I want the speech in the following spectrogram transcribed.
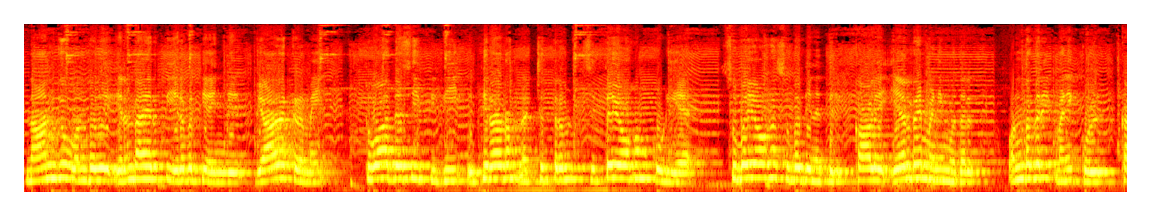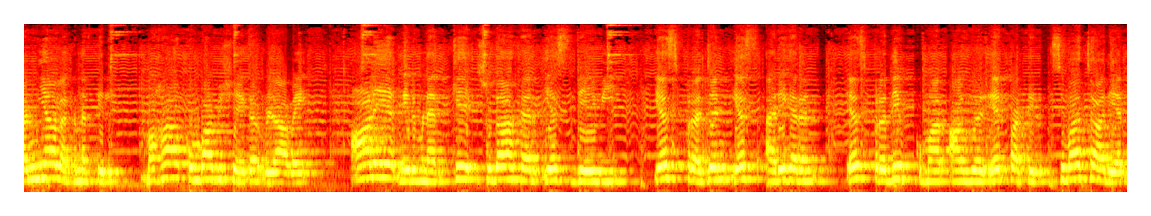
நான்கு ஒன்பது இரண்டாயிரத்தி இருபத்தி ஐந்து வியாழக்கிழமை துவாதசி திதி உத்திராடம் நட்சத்திரம் சித்தயோகம் கூடிய சுபயோக சுப தினத்தில் காலை ஏழரை மணி முதல் ஒன்பதரை மணிக்குள் கன்யா லக்னத்தில் மகா கும்பாபிஷேக விழாவை ஆலய நிறுவனர் K. Sudhakar S. Devi S. Prajan S. Hariharan S. Pradeep Kumar ஆகியோர் ஏற்பாட்டில் சிவாச்சாரியர்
